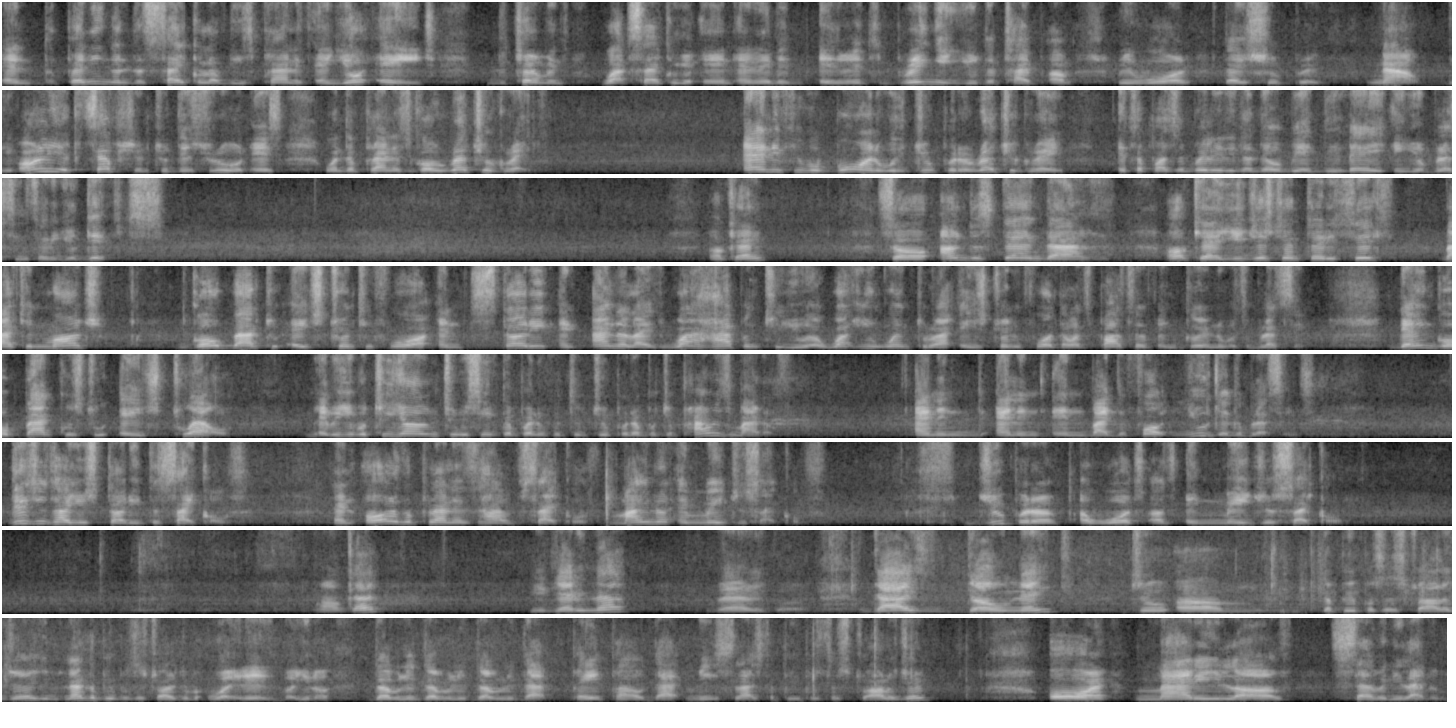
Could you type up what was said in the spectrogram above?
And depending on the cycle of these planets and your age determines what cycle you're in and if, it, if it's bringing you the type of reward that it should bring. Now, the only exception to this rule is when the planets go retrograde. And if you were born with Jupiter retrograde, it's a possibility that there will be a delay in your blessings and in your gifts. Okay? So understand that, okay, you just turned 36 back in March. Go back to age 24 and study and analyze what happened to you and what you went through at age 24 that was positive and good and it was a blessing. Then go backwards to age 12. Maybe you were too young to receive the benefit of Jupiter, but your parents might have. And in and in, in by default, you get the blessings. This is how you study the cycles. And all of the planets have cycles, minor and major cycles. Jupiter awards us a major cycle. Okay? You getting that? Very good. Guys, donate to um, the People's Astrologer. Not the People's Astrologer, but well, it is, but you know, www.paypal.me slash the People's Astrologer or Maddie Love 7-Eleven.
